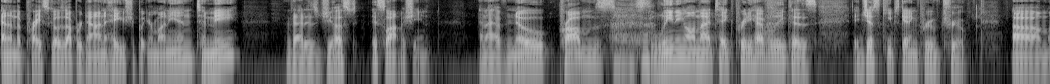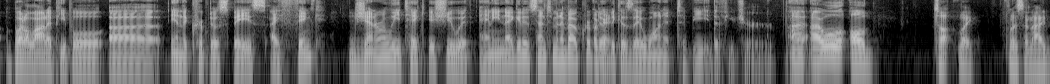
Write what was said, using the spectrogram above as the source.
And then the price goes up or down. And hey, you should put your money in. To me, that is just a slot machine. And I have no problems leaning on that take pretty heavily because it just keeps getting proved true. Um, but a lot of people uh, in the crypto space, I think, generally take issue with any negative sentiment about crypto Okay. because they want it to be the future. I, I will. I'll talk. Like, listen. I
